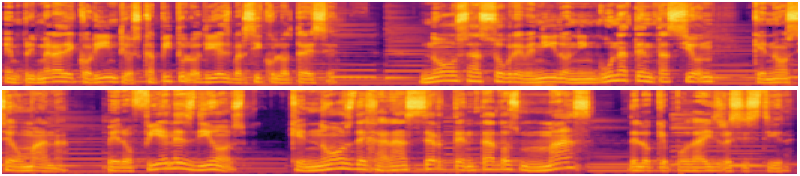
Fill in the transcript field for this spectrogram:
en 1 de Corintios capítulo 10 versículo 13. No os ha sobrevenido ninguna tentación que no sea humana, pero fiel es Dios, que no os dejará ser tentados más de lo que podáis resistir,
